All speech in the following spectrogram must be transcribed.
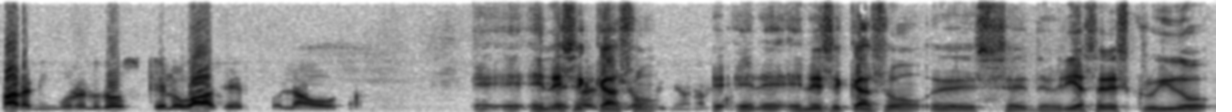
para ninguno de los dos, que lo va a hacer la otra. Eh, eh, en, ese caso, eh, en, ese caso, se debería ser excluido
